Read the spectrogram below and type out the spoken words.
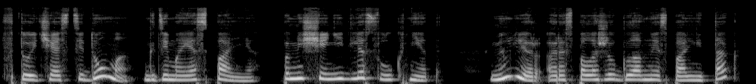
В той части дома, где моя спальня, помещений для слуг нет. Мюллер расположил главные спальни так,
